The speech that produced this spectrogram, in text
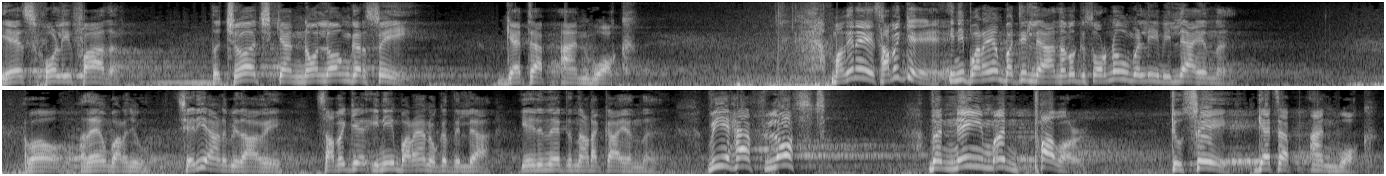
yes Holy Father the church can no longer say get up and walk മകനെ സഭയ്ക്ക് ഇനി പറയാൻ പറ്റില്ല നമുക്ക് സ്വർണവും വെള്ളിയും ഇല്ല എന്ന്. അപ്പോൾ അദ്ദേഹം പറഞ്ഞു ശരിയാണ് പിതാവേ സഭയ്ക്ക് ഇനിയും പറയാൻ ഒക്കത്തില്ല എഴുന്നേറ്റ് നടക്ക എന്ന്. We have lost the name and power to say get up and walk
